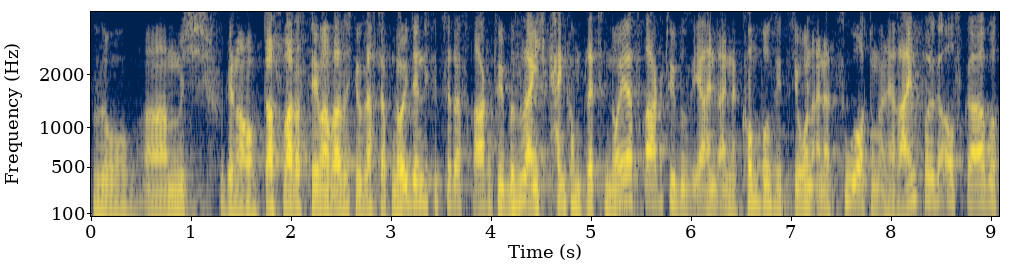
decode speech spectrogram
So, ähm, ich, genau, das war das Thema, was ich gesagt habe, neu identifizierter Fragentyp. Es ist eigentlich kein komplett neuer Fragentyp, es ist eher eine Komposition einer Zuordnung, einer Reihenfolgeaufgabe.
